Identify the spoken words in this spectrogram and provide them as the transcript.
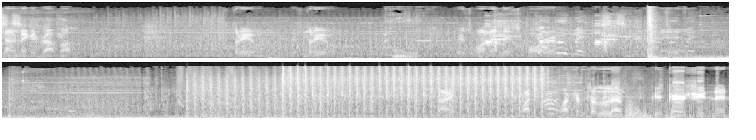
Trying to make a drop off. Three of them. There's three of them. There's one in this Gun corner. movement. and- Nice. Watch, watch him to the left. He's parachuting in.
